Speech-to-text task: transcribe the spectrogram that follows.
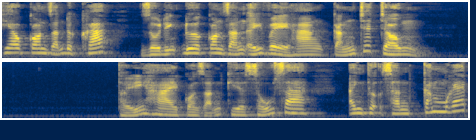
theo con rắn đực khác rồi định đưa con rắn ấy về hang cắn chết chồng. Thấy hai con rắn kia xấu xa, anh thợ săn căm ghét,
